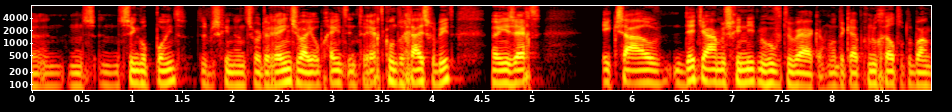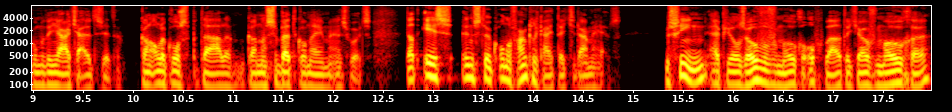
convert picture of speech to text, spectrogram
een, een, single point. Het is misschien een soort range waar je op een gegeven moment in terecht komt, een grijs gebied. Waarin je zegt, ik zou dit jaar misschien niet meer hoeven te werken. Want ik heb genoeg geld op de bank om het een jaartje uit te zitten. Ik kan alle kosten betalen, ik kan een sabbatical nemen enzovoorts. Dat is een stuk onafhankelijkheid dat je daarmee hebt. Misschien heb je al zoveel vermogen opgebouwd dat jouw vermogen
